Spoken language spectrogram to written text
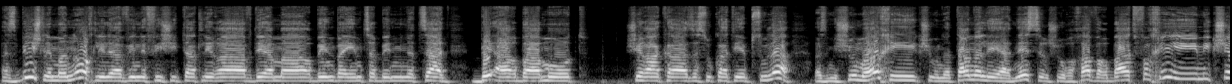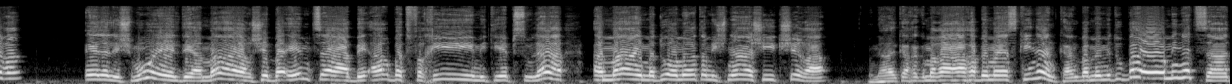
אז בישלמה נוח לי להבין לפי שיטת לרב דאמר בין באמצע בין מן הצד בארבע אמות שרק אז הסוכה תהיה פסולה. אז משום הכי כשהוא נתן עליה נסר שהוא רחב ארבעה טפחים היא כשרה. אלא לשמואל דאמר שבאמצע בארבע טפחים היא תהיה פסולה. המים מדוע אומרת המשנה שהיא כשרה עונה על כך הגמרא, אחא במאי עסקינן, כאן במה מדובר מן הצד.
